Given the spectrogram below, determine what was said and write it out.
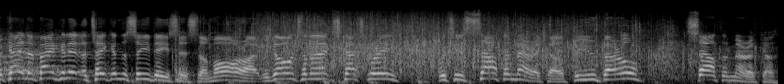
OK, they're banking it, they're taking the CD system. All right, we go on to the next category, which is South America. For you, Beryl, South America.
